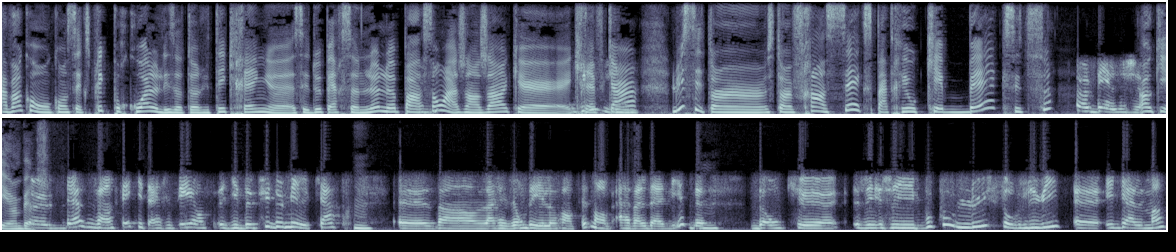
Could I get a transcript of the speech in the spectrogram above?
avant qu'on s'explique pourquoi les autorités craignent euh, ces deux personnes-là, là, passons à Jean-Jacques euh, Crèvecoeur. Lui, c'est un, c'est un Français expatrié au Québec, c'est ça? un Belge. OK, un Belge. Un Belge, en fait, qui est arrivé, il est depuis 2004 hmm. Euh, dans la région des Laurentides, à Val-David. Hmm. Donc, euh, j'ai beaucoup lu sur lui euh, également.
